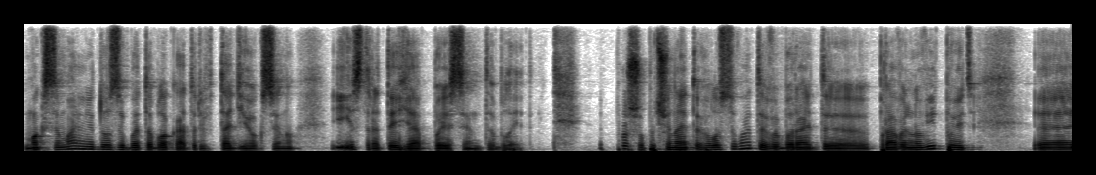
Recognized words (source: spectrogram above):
максимальні дози бета-блокаторів та діоксину і стратегія PSN таблет. Прошу, починайте голосувати, вибирайте правильну відповідь. Е,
